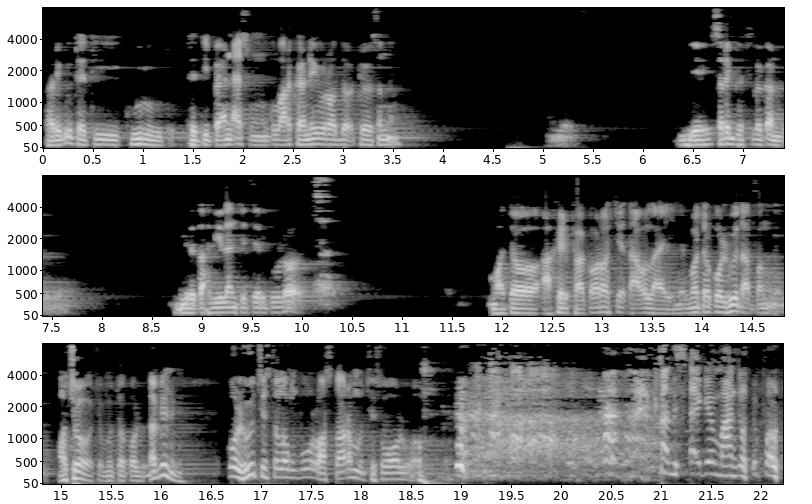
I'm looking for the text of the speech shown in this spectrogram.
Bariku jadi guru, jadi PNS, keluargane rodok do seneng. Iya, sering gejelekan. Bila tahlilan jejer kulo, Maca akhir Baqarah cek tak oleh. Maca kulhu tak pengen. Ojo, cuma maca kulhu. Tapi ini kulhu jus 30, setara mau jus 8. Kan saiki mangkel pol.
